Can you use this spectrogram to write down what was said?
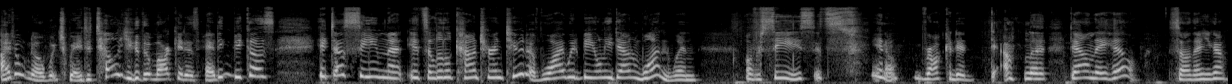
I don't know which way to tell you the market is heading because it does seem that it's a little counterintuitive. Why would it be only down one when overseas, it's, you know, rocketed down the, down the hill. So there you go.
